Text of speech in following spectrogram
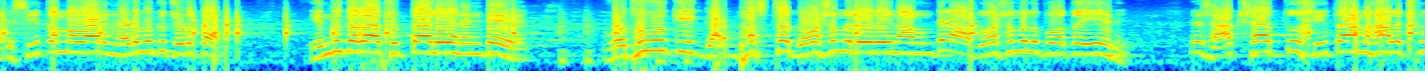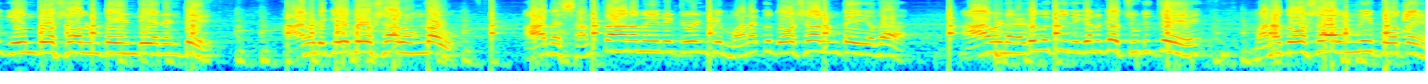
అది సీతమ్మ వారి నడుముకు చుడతారు. ఎందుకు అలా చుట్టాలి అని అంటే వధువుకి గర్భస్థ దోషములు ఏవైనా ఉంటే ఆ దోషములు పోతాయి అని. సాక్షాత్తు సీతామహాలక్ష్మికి ఏం దోషాలు ఉంటాయండి అని అంటే ఆవిడకి ఏ దోషాలు ఉండవు ఆమె సంతానమైనటువంటి మనకు దోషాలు ఉంటాయి కదా ఆవిడ నడుముకి ఇది కనుక చుడితే మన దోషాలన్నీ పోతాయి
